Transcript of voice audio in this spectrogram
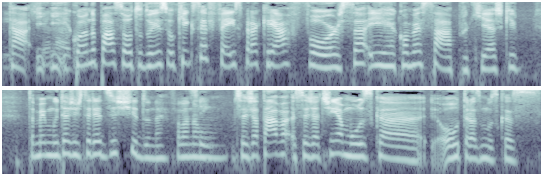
E Tá, ser e, e quando passou tudo isso, o que, que você fez pra criar força e recomeçar? Porque acho que também muita gente teria desistido, né? Falando, Sim. você já tava, você já tinha música, outras músicas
